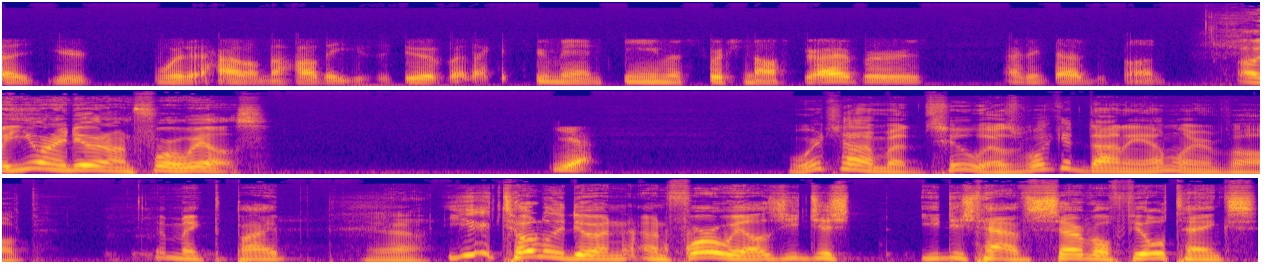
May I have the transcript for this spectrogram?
uh, your what? I don't know how they usually do it, but like a two man team of switching off drivers. I think that would be fun. Oh, you want to do it on four wheels? Yeah. We're talking about two wheels. We'll get Donnie Emler involved. It'll make the pipe. Yeah. You could totally do it on, on four wheels. You just you just have several fuel tanks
